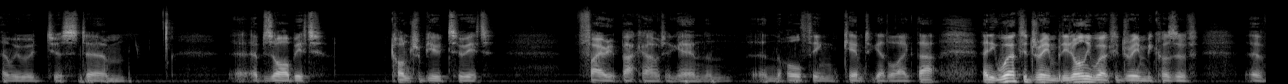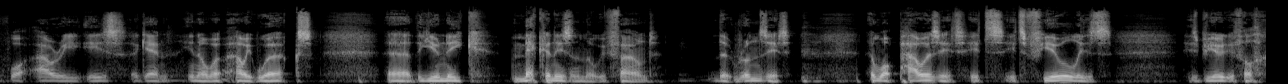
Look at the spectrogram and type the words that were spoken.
and we would just um, absorb it, contribute to it, fire it back out again, and and the whole thing came together like that. And it worked a dream, but it only worked a dream because of of what Auri is again. You know how it works, uh, the unique mechanism that we've found that runs it, and what powers it. Its its fuel is is beautiful.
